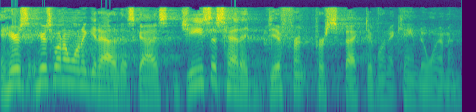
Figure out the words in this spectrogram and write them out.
And here's, here's what I want to get out of this, guys. Jesus had a different perspective when it came to women.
